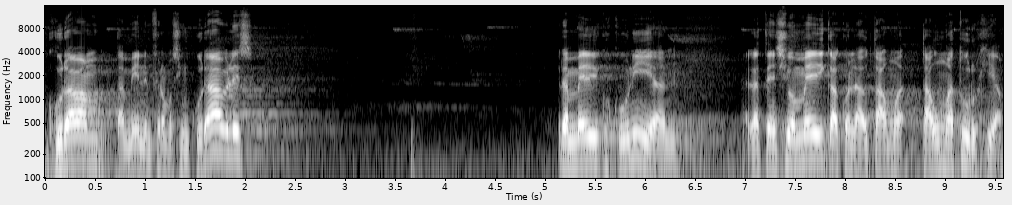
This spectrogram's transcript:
Curaban también enfermos incurables, eran médicos que unían la atención médica con la taumaturgia.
